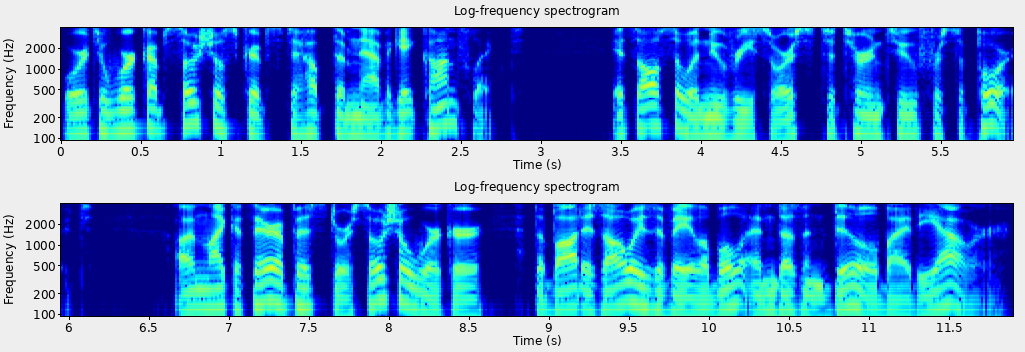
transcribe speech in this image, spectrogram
or to work up social scripts to help them navigate conflict. It's also a new resource to turn to for support. Unlike a therapist or social worker, the bot is always available and doesn't bill by the hour.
